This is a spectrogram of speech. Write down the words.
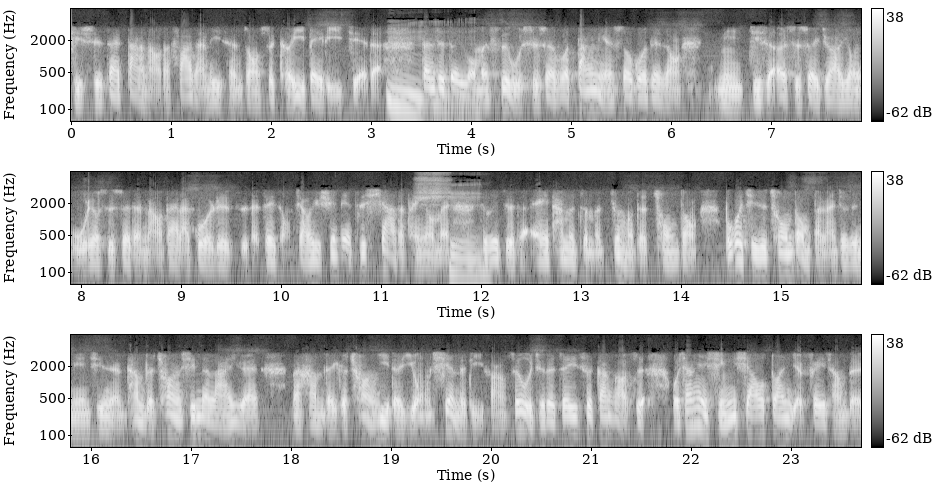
其实在大脑的发展历程中是可以被理解的。嗯，但是对于我们四五十岁或当年受过这种你即使二十岁就要用五六十岁的脑袋来过日子的这种教育训练之下的朋友们，就会觉得，哎，他们怎么这么的冲动？不过其实冲动本来就是年轻人他们的创。新的来源，那他们的一个创意的涌现的地方，所以我觉得这一次刚好是，我相信行销端也非常的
